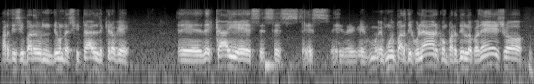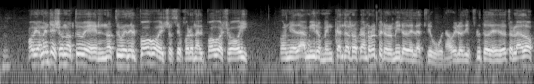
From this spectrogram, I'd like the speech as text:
participar de un, de un recital, creo que eh, de Sky es, es, es, es- es muy- es muy particular, compartirlo con ellos. Obviamente yo no estuve, no estuve en el pogo, ellos se fueron al pogo, yo hoy con mi edad miro, me encanta el rock and roll, pero lo miro de la tribuna, hoy lo disfruto desde otro lado,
